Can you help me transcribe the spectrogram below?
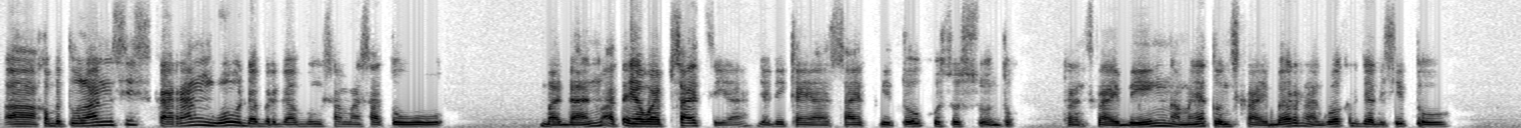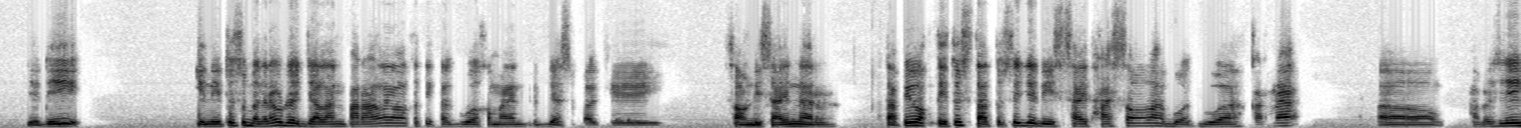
Uh, kebetulan sih sekarang gue udah bergabung sama satu badan atau ya website sih ya, jadi kayak site gitu khusus untuk transcribing namanya Tunescriber. Nah, gue kerja di situ. Jadi ini tuh sebenarnya udah jalan paralel ketika gue kemarin kerja sebagai sound designer. Tapi waktu itu statusnya jadi side hustle lah buat gue karena uh, apa sih?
